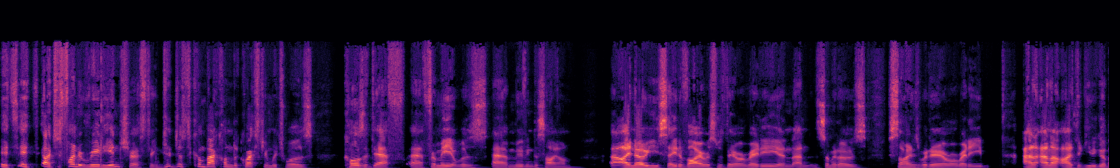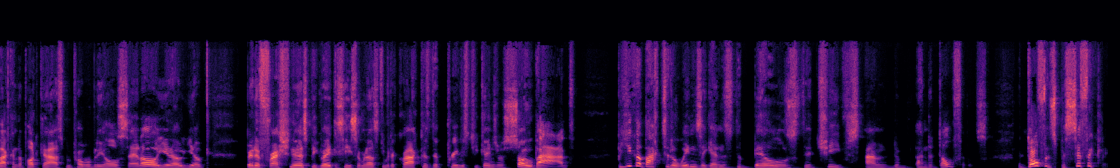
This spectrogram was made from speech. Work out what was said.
it's it. I just find it really interesting. Just to come back on the question, which was cause of death. Uh, for me, it was uh, moving to Desai. I know you say the virus was there already, and and some of those signs were there already. And and I think if you go back on the podcast, we probably all said, oh, you know, you know, bit of freshness, be great to see someone else give it a crack because the previous two games were so bad. But you go back to the wins against the Bills, the Chiefs, and the and the Dolphins. The Dolphins specifically,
